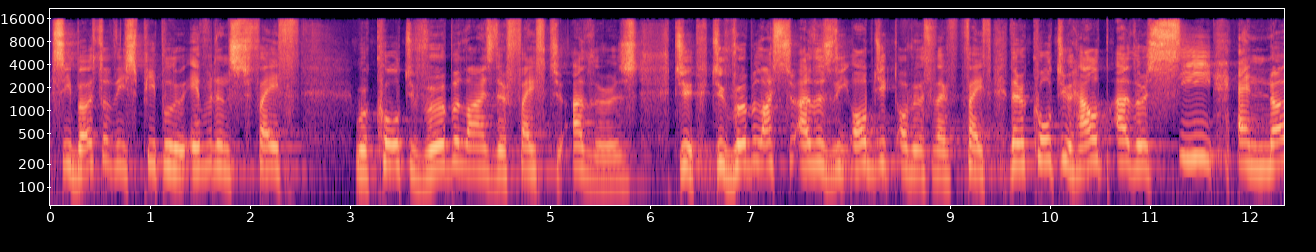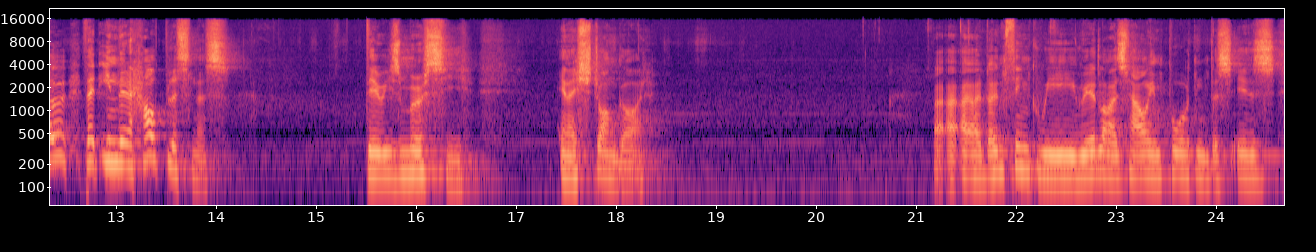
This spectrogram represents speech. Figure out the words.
See, both of these people who evidenced faith were called to verbalize their faith to others, to, to verbalize to others the object of their faith. They're called to help others see and know that in their helplessness, there is mercy in a strong God. I, I don't think we realize how important this is.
